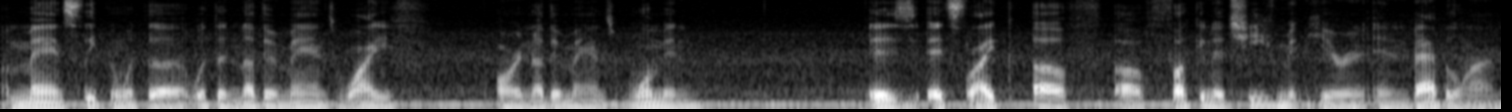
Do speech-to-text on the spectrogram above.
a man sleeping with a with another man's wife or another man's woman is it's like a a fucking achievement here in, in Babylon.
